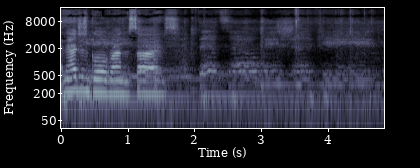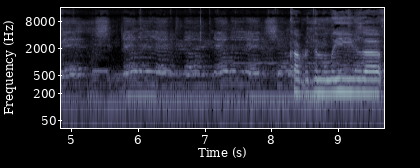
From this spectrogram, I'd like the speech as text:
and I just go around the sides. Cover them leaves up.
